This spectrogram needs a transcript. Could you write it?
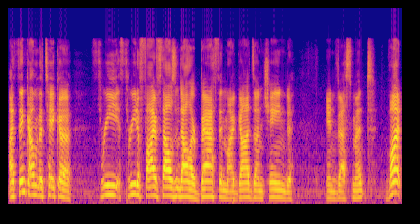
I think I'm gonna take a three three to five thousand dollar bath in my Gods Unchained investment. But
